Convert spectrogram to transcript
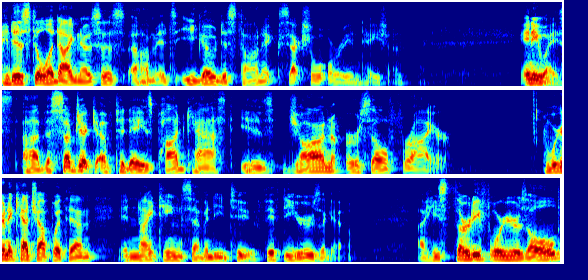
it is still a diagnosis. Um, it's ego dystonic sexual orientation. Anyways, uh, the subject of today's podcast is John Ercel Fryer. We're going to catch up with him in 1972, 50 years ago. Uh, he's 34 years old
